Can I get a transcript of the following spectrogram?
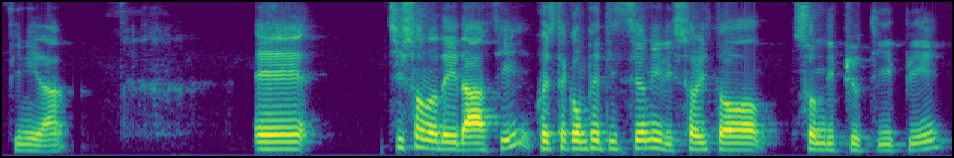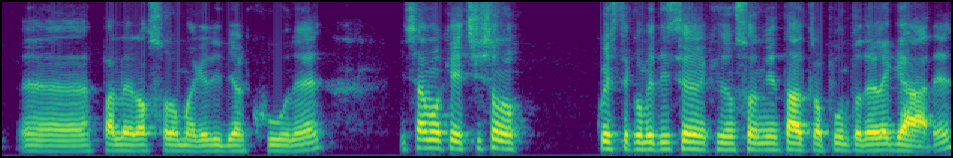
finirà. E ci sono dei dati, queste competizioni di solito sono di più tipi, eh, parlerò solo magari di alcune. Diciamo che ci sono queste competizioni che non sono nient'altro appunto delle gare,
